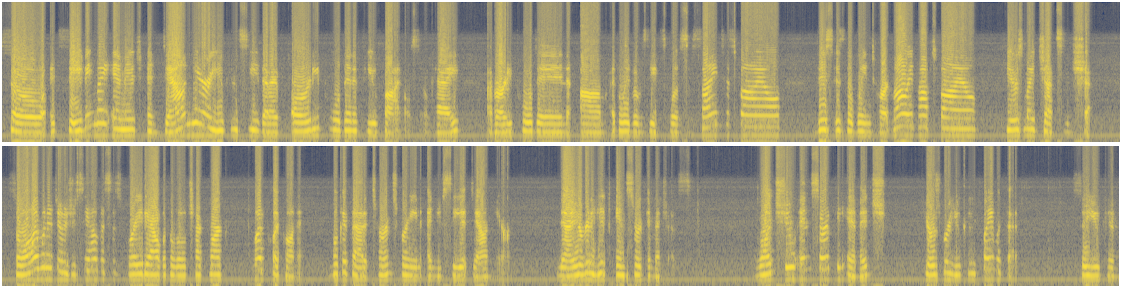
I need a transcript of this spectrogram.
So it's saving my image, and down here you can see that I've already pulled in a few files, okay? I've already pulled in, um, I believe it was the Explosive Scientist file. This is the Winged Heart Lollipops file. Here's my Jetson ship. So all I want to do is, you see how this is grayed out with a little check mark? Left click on it. Look at that, it turns green, and you see it down here. Now you're going to hit Insert Images. Once you insert the image, here's where you can play with it. So you can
